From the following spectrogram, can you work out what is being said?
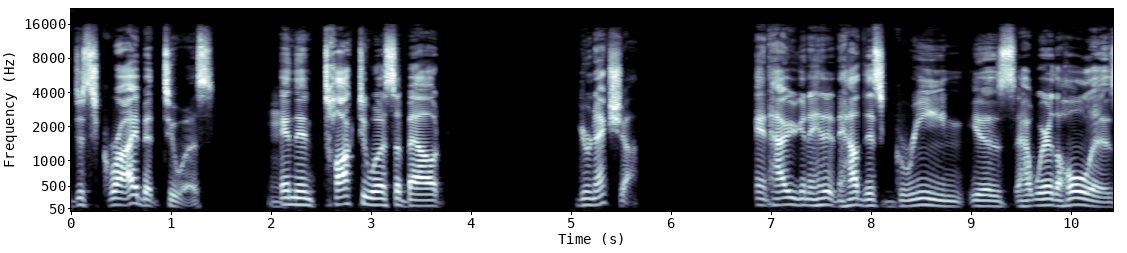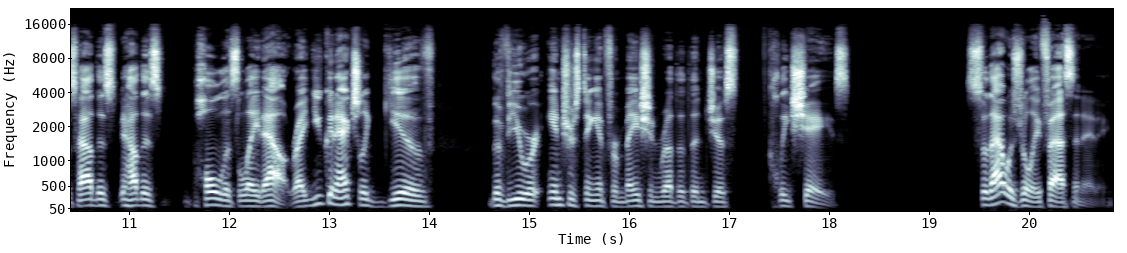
describe it to us, Mm. and then talk to us about your next shot and how you're going to hit it and how this green is how where the hole is how this how this hole is laid out right you can actually give the viewer interesting information rather than just cliches so that was really fascinating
